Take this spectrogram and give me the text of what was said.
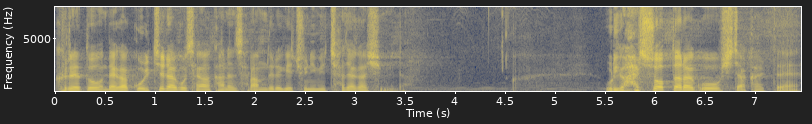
그래도 내가 꼴찌라고 생각하는 사람들에게 주님이 찾아가십니다. 우리가 할 수 없다라고 시작할 때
